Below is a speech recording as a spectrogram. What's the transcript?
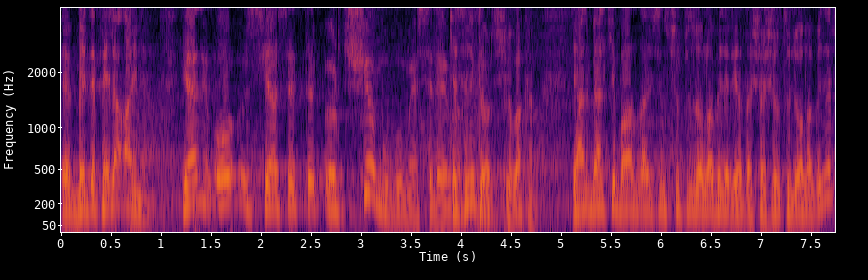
BDP ile aynı. Yani o siyasetler örtüşüyor mu bu meseleye? Kesinlikle örtüşüyor bakın. Yani belki bazıları için sürpriz olabilir ya da şaşırtıcı olabilir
